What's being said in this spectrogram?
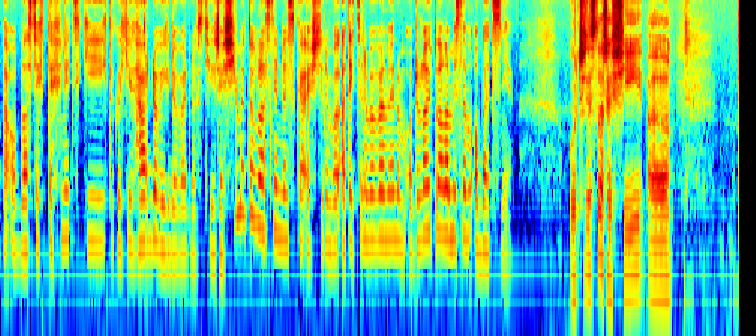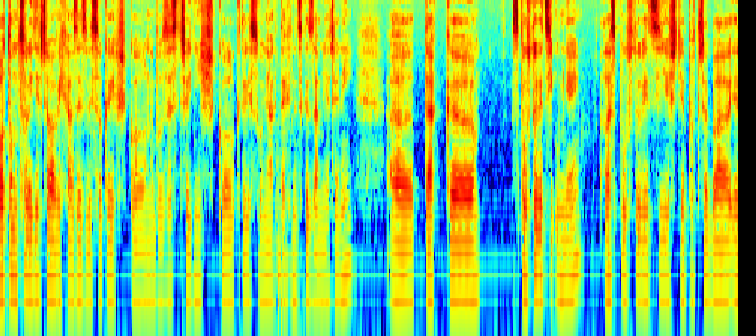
ta oblast těch technických, takových těch hardových dovedností? Řešíme to vlastně dneska ještě, nebo, a teď se nebavíme jenom o Deloitu, ale myslím obecně. Určitě se to řeší. Uh, Potom, co lidi třeba vycházejí z vysokých škol nebo ze středních škol, které jsou nějak technicky zaměřený, uh, tak uh, spoustu věcí umějí, ale spoustu věcí ještě potřeba je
